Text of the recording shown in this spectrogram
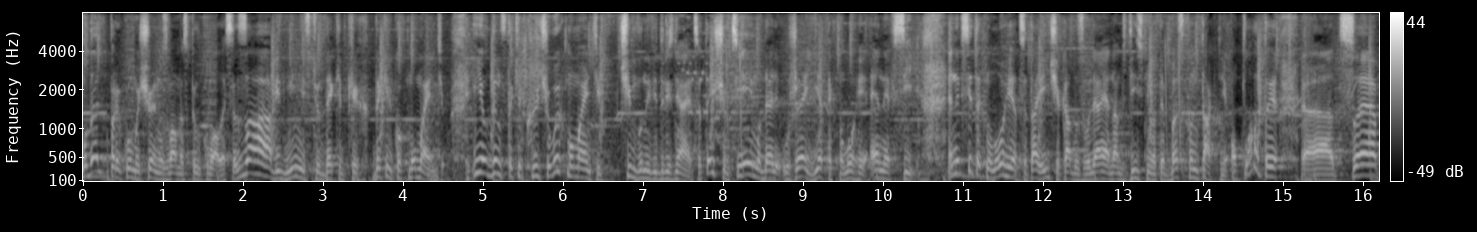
модель, про яку ми щойно з вами спілкувалися, за відмінністю декількох, декількох моментів. І один з таких ключових моментів, чим вони відрізняються, те, що в цієї моделі вже є технологія NFC. NFC технологія це та річ, яка дозволяє нам здійснювати безконтактні оплати. Е, Це,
